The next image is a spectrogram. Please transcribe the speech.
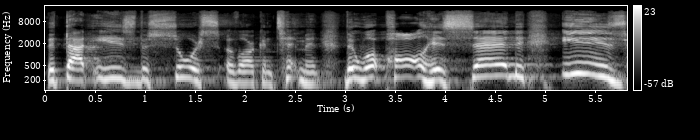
that that is the source of our contentment that what paul has said is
